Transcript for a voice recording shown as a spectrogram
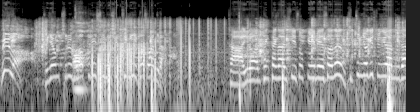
밀러 균형추를 무너뜨릴 수 있는 슈팅이 벗어납니다. 자 이런 팽팽한 시속 게임에서는 집중력이 중요합니다.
